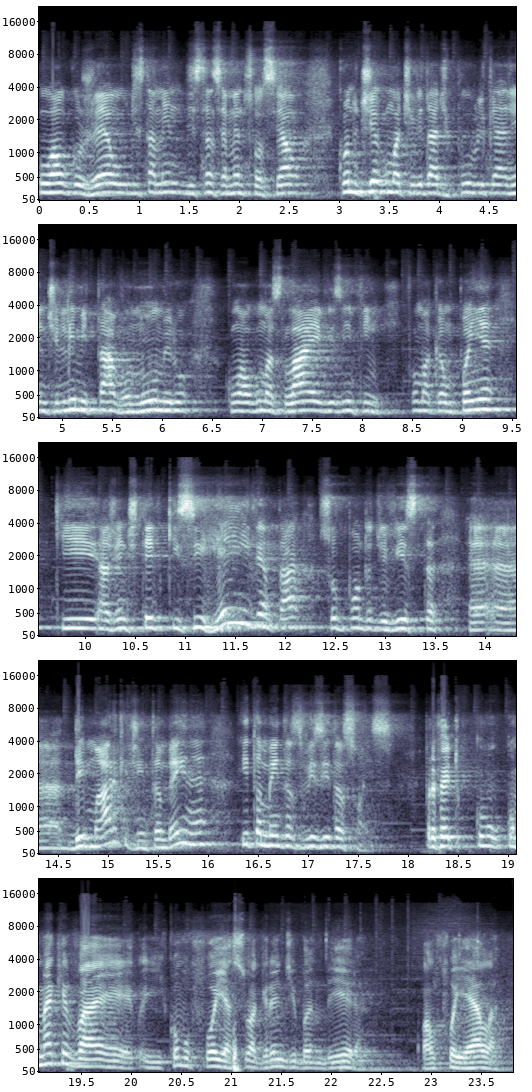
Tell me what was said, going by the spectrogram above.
o álcool gel, o distanciamento social. Quando tinha alguma atividade pública, a gente limitava o número com algumas lives, enfim, foi uma campanha que a gente teve que se reinventar sob o ponto de vista é, de marketing também, né? E também das visitações. Prefeito, como é que vai e como foi a sua grande bandeira? Qual foi ela?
